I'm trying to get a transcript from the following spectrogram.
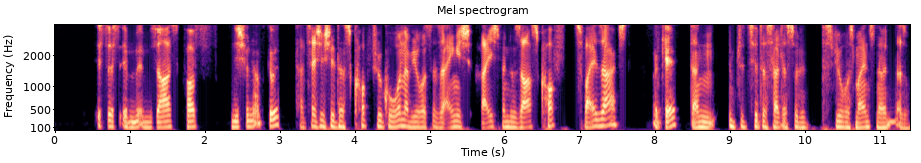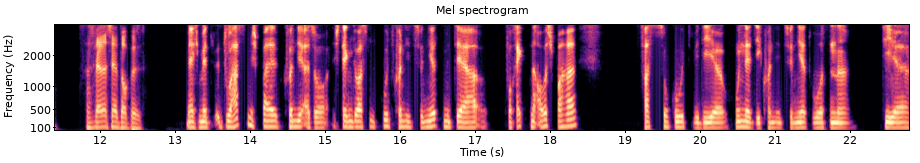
ist das im, im SARS-CoV nicht schon abgehört? Tatsächlich steht das CoV für Coronavirus. Also eigentlich reicht, wenn du SARS-CoV-2 sagst. Okay. Dann impliziert das halt, dass du das Virus meinst. Ne? Also, sonst wäre das ja doppelt. Merke ich mit, du hast mich bald, also ich denke, du hast mich gut konditioniert mit der korrekten Aussprache. Fast so gut wie die Hunde, die konditioniert wurden, die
